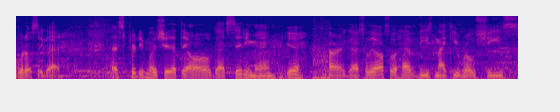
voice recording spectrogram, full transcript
what else they got? That's pretty much it that they all got sitting, man. Yeah. All right, guys. So they also have these Nike Roshes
